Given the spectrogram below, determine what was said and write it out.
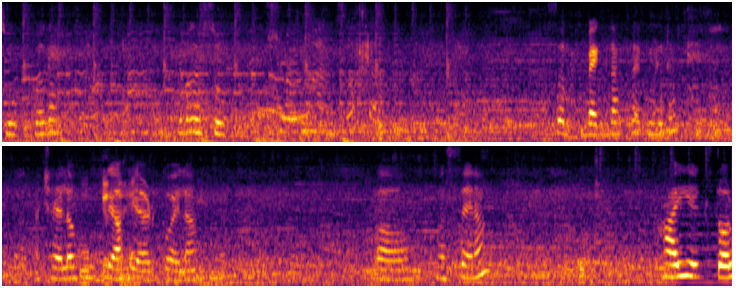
सूप. बघा. ते बघा सूप. असं बॅग दाखवा एक मिनटं अच्छा याला हुक आहे आहे. अडकवायला. वाव मस्त आहे ना? हाही एक स्टॉल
